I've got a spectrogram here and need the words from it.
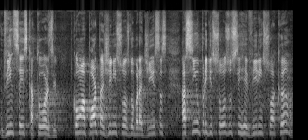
26, 14. Com a porta gira em suas dobradiças, assim o preguiçoso se revira em sua cama.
